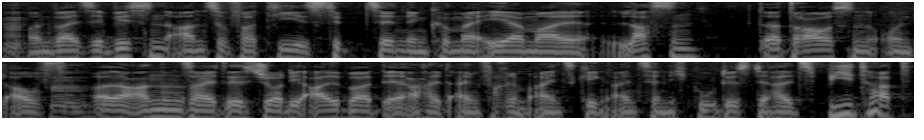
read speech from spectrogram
Mhm. Und weil sie wissen, Ansu Fati ist 17, den können wir eher mal lassen, da draußen und auf mhm. der anderen Seite ist Jordi Alba, der halt einfach im 1 gegen 1 ja nicht gut ist, der halt Speed hat,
